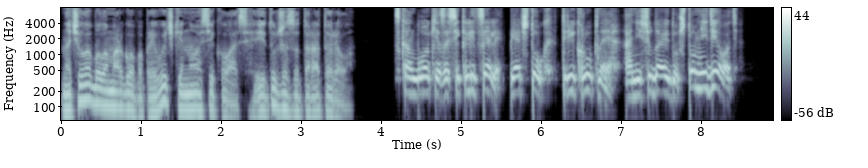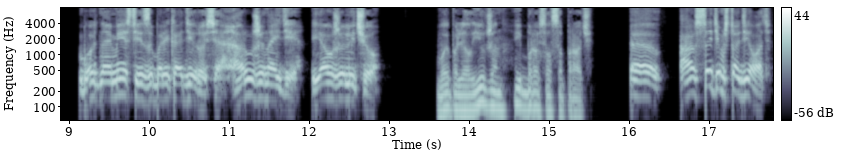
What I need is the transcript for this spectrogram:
Начала была Марго по привычке, но осеклась и тут же затараторила. «Сканблоки засекли цели. Пять штук. Три крупные. Они сюда идут. Что мне делать?» «Будь на месте и забаррикадируйся. Оружие найди. Я уже лечу». Выпалил Юджин и бросился прочь. «Э, а с этим что делать?»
